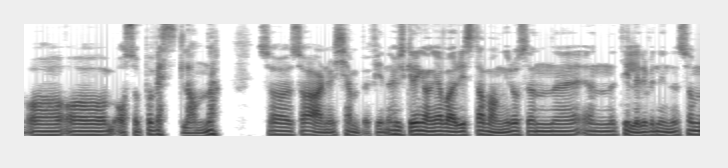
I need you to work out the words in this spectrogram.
og, og også på Vestlandet. Så, så er den jo kjempefin. Jeg husker en gang jeg var i Stavanger hos en, en tidligere venninne som,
